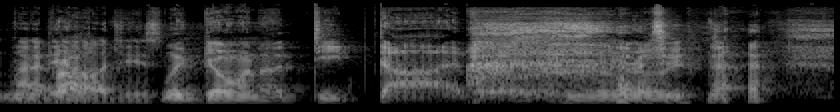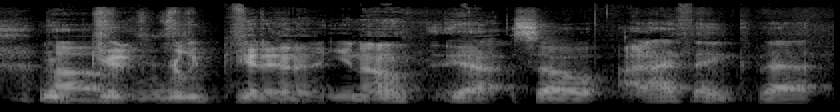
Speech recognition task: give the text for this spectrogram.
We ideologies Probably, like go in a deep dive. Right? really, get, really get in it. You know. Yeah, so I think that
